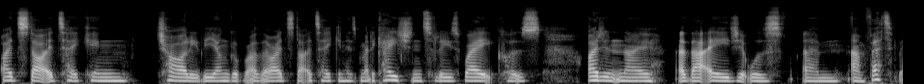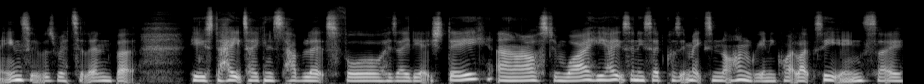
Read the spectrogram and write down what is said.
I'd started taking Charlie, the younger brother, I'd started taking his medication to lose weight because I didn't know at that age it was um, amphetamines, it was Ritalin, but he used to hate taking his tablets for his ADHD. And I asked him why he hates, and he said because it makes him not hungry and he quite likes eating. So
